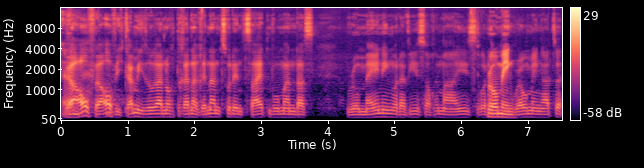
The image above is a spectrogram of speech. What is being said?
hör auf, hör auf. Ich kann mich sogar noch dran erinnern zu den Zeiten, wo man das Roaming oder wie es auch immer hieß, oder Roaming. Roaming hatte,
